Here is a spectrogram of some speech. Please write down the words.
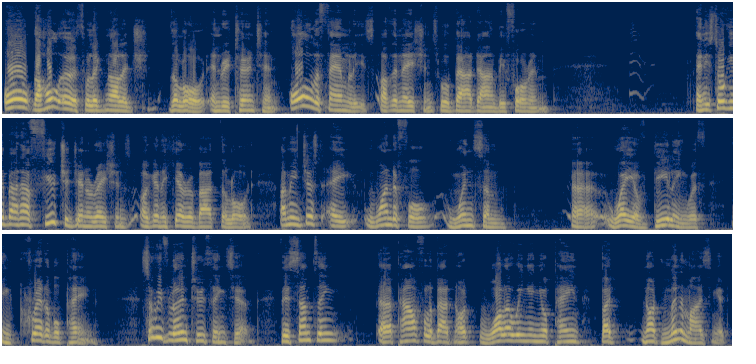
All the whole earth will acknowledge the Lord and return to him. All the families of the nations will bow down before him. And he's talking about how future generations are going to hear about the Lord. I mean, just a wonderful, winsome uh, way of dealing with incredible pain. So we've learned two things here. There's something uh, powerful about not wallowing in your pain, but not minimizing it,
